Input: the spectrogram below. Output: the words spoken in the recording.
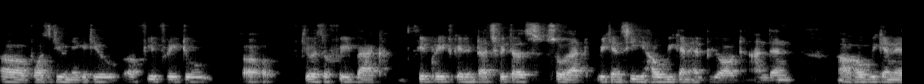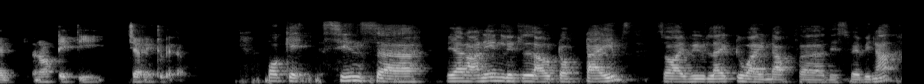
uh, positive, negative, uh, feel free to give us a feedback. Feel free to get in touch with us so that we can see how we can help you out and then how we can you know, take the journey together. Okay, since we are running little out of times, so I would like to wind up uh, this webinar.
